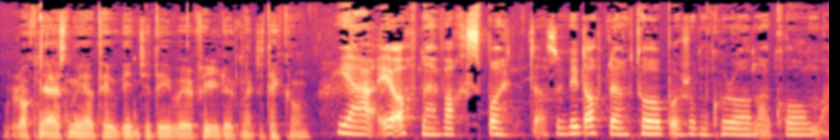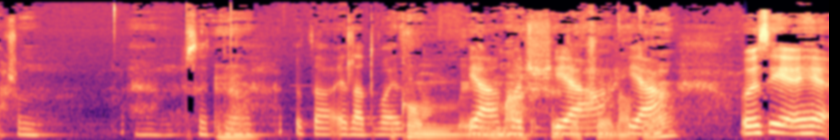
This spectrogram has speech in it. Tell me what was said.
Rockna är snöja till Ginge Diver fyrlökna till Tekon. Ja, jag öppnade faktiskt spönt. Alltså vi öppnade i oktober som corona kom. Som, um, så att, ja. eller det var... Kom i ja, mars. Ja, ja, ja. Och jag säger,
